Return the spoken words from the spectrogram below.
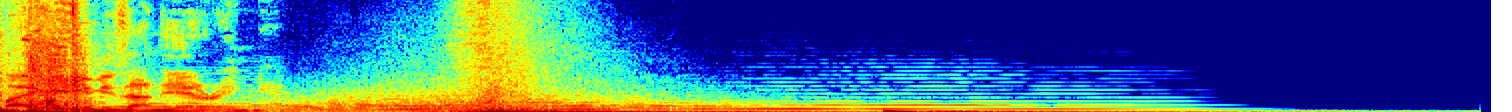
My aim is unerring.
